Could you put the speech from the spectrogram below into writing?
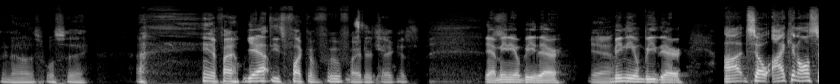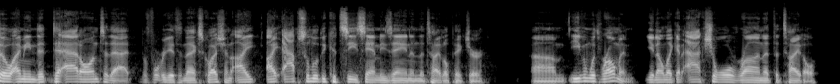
Who knows? We'll see. if I don't Yeah. get these fucking Foo Fighter tickets, Yeah, Meanie will be there. yeah, Meanie will be there. Uh, so I can also, I mean, to, to add on to that before we get to the next question, I I absolutely could see Sami Zayn in the title picture, um, even with Roman. You know, like an actual run at the title.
